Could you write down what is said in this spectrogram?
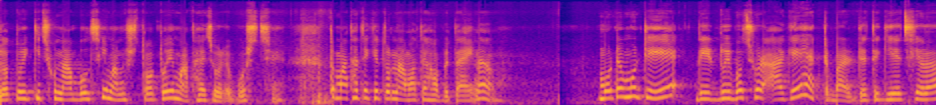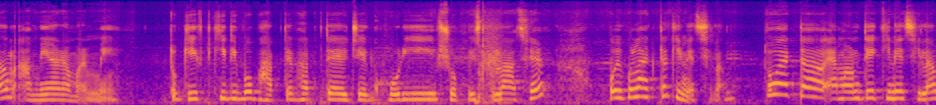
যতই কিছু না বলছি, মানুষ ততই মাথায় চড়ে বসছে। তো মাথা থেকে তো নামাতে হবে, তাই না? মোটামুটি দেড় দুই বছর আগে একটা বার্থডেতে গিয়েছিলাম, আমি আর আমার মেয়ে। তো গিফট কি দিব ভাবতে ভাবতে ওই যে ঘড়ি শোপিসগুলো আছে, ওইগুলো একটা কিনেছিলাম। তো একটা অ্যামাউন্ট দিয়ে কিনেছিলাম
